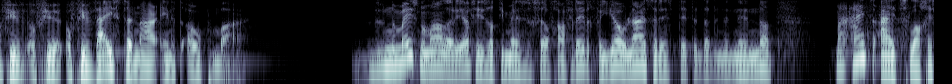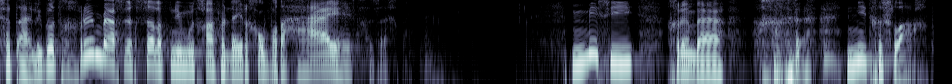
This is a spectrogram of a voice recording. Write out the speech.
Of je, of, je, of je wijst ernaar in het openbaar. De, meest normale reactie is dat die mensen zichzelf gaan verdedigen. Van, yo, luister eens, dit en dat en dat. Maar einduitslag is uiteindelijk dat Grunberg zichzelf nu moet gaan verdedigen op wat hij heeft gezegd. Missie Grunberg niet geslaagd.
